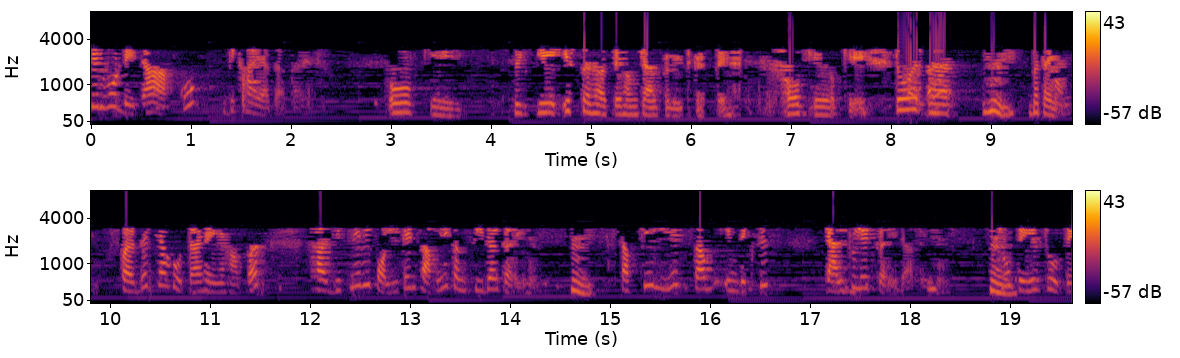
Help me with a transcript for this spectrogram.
फिर वो डेटा आपको दिखाया जाता है। ओके तो ये इस तरह से हम कैलकुलेट करते हैं। ओके ओके तो हम्म बताइए। फर्दर क्या होता है यहाँ पर? हर जितने भी पॉलिटेंट्स आपने कंसीडर करे हैं हम्म। सबके लिए सब इंडेक्सेस कैलकुलेट करे जाते हैं। हम्म। जो बेस्ड होते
